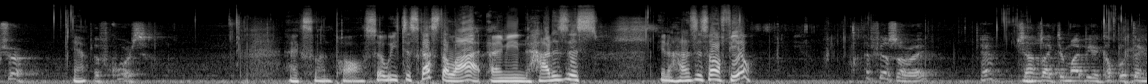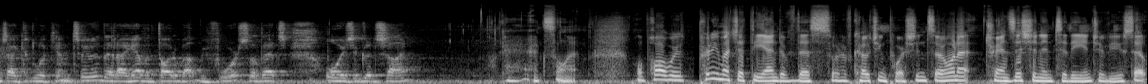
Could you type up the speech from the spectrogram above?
Sure. Yeah. Of course. Excellent, Paul. So we've discussed a lot. I mean, how does this, you know, how does this all feel? It feels all right. Yeah, sounds like there might be a couple of things I could look into that I haven't thought about before, so that's always a good sign. Okay, excellent. Well, Paul, we're pretty much at the end of this sort of coaching portion, so I want to transition into the interview. So,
